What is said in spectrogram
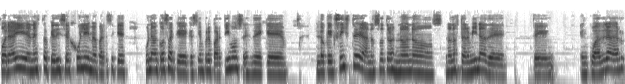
por ahí en esto que dice Juli, me parece que una cosa que, siempre partimos es de que lo que existe a nosotros no nos, no nos termina de, encuadrar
